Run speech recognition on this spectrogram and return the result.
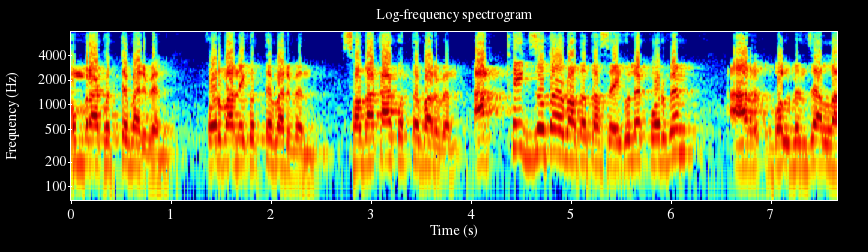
ওমরা করতে পারবেন, কোরবানি করতে পারবেন, সদাকা করতে পারবেন, আর্থিক যত আবাদত আছে এগুলো করবেন আর বলবেন যে আল্লাহ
